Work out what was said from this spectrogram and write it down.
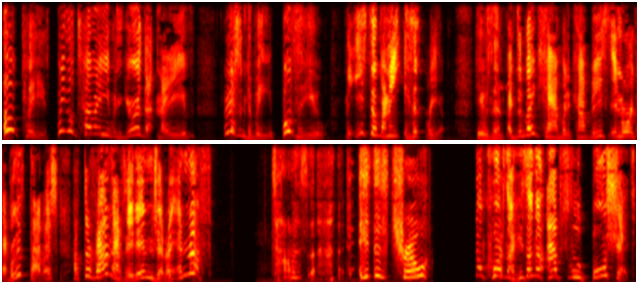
Oh, please, please don't tell me even you're that naive. Listen to me, both of you. The Easter Bunny isn't real. He was invented by Cameron companies in order to boost profits after Valentine's they didn't generate enough. Thomas, uh, is this true? No, of course not. He's talking absolute bullshit.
